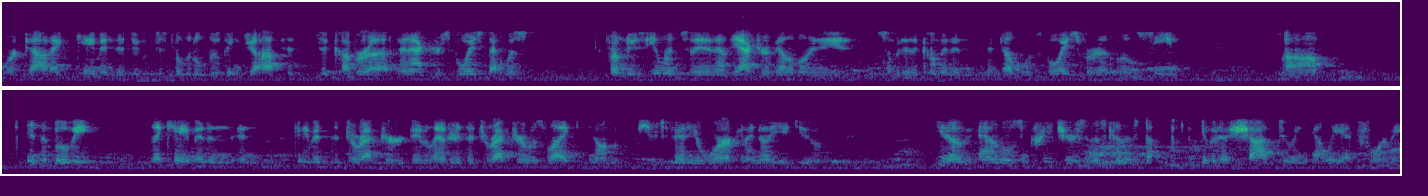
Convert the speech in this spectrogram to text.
worked out. I came in to do just a little looping job to, to cover a, an actor's voice that was from New Zealand, so they didn't have the actor available, and they needed somebody to come in and, and double his voice for a little scene um, in the movie. They came in and, and David, the director, David Lowery, the director, was like, you know, I'm a huge fan of your work, and I know you do, you know, animals and creatures and this kind of stuff. Give it a shot doing Elliot for me.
